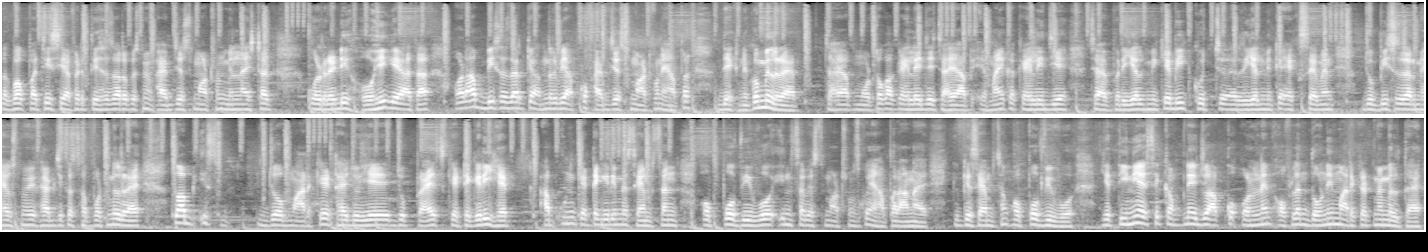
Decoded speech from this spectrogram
लगभग 25 या फिर तीस हज़ार रुपये में 5G स्मार्टफ़ोन मिलना स्टार्ट ऑलरेडी हो ही गया था और अब बीस हज़ार के अंदर भी आपको 5G स्मार्टफ़ोन यहाँ पर देखने को मिल रहा है। चाहे आप मोटो का कह लीजिए, चाहे आप एमआई का कह लीजिए, चाहे आप रियल के भी कुछ रियल का एक्स जो बीस में है, उसमें भी फाइव का सपोर्ट मिल रहा है। तो अब इस जो मार्केट है, जो ये जो प्राइस कैटेगरी है, अब उन कैटेगरी में सैमसंग ओप्पो वीवो इन सब स्मार्टफोन्स को यहाँ पर आना है। क्योंकि सैमसंग ओप्पो वीवो ये तीन ही ऐसी कंपनी जो आपको ऑनलाइन ऑफलाइन दोनों ही मार्केट में मिलता है।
